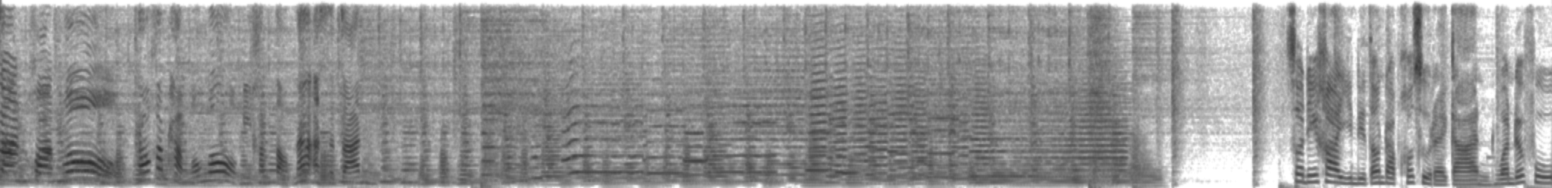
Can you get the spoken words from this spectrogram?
จรรย์ความโง่ เพราะคำถามโง่ๆมีคำตอบน่าอัศจรรย์ สวัสดีค่ะ ยินดีต้อนรับเข้าสู่รายการ Wonderful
